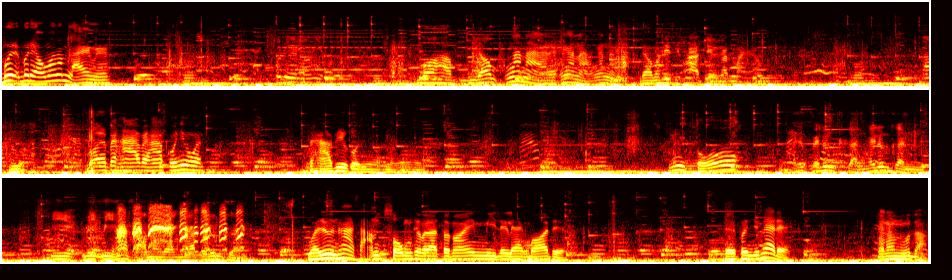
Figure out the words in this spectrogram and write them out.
เบิร์ดเบิร์ดเดี๋ยวเอามาน้ำลายไหมคนอื่นเรานี่บอครับเดี๋ยวงานหนาเลยงานหนางานหนาเดี๋ยวมาที่สิบห้าเจอกันใหม่ครับบอยไปหาไปหาโกนิวกันไปหาพี่โกนิวกันหน่อยครับ มันนี่โตกไม่รุ่นเขื่อนไม่รุ่นเขื่อนมีมีมีห้าสามแรงๆนะครับไม่รุ่นเขื่อนวัยรุ่นห้าสามทรงเทวดาตัวน้อยมีแรงๆบอสเด้อเด้อเพิ่นอยู่แพร่เด้อไปทางนู้นอะ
